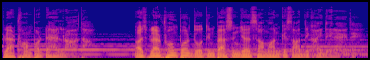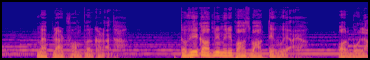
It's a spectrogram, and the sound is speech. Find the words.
प्लेटफॉर्म पर टहल रहा था। आज प्लेटफॉर्म पर दो तीन पैसेंजर सामान के साथ दिखाई दे रहे थे। मैं प्लेटफॉर्म पर खड़ा था। तभी एक आदमी मेरे पास भागते हुए आया और बोला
